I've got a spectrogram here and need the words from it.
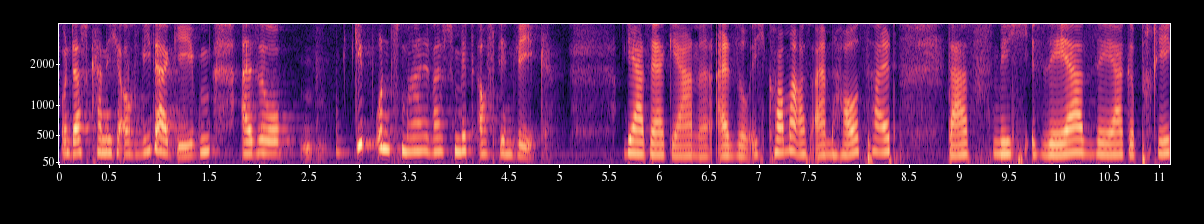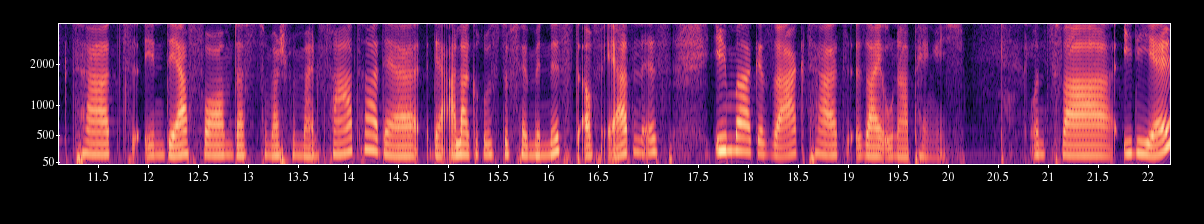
und das kann ich auch wiedergeben. Also gib uns mal was mit auf den Weg. Ja, sehr gerne. Also ich komme aus einem Haushalt, das mich sehr, sehr geprägt hat in der Form, dass zum Beispiel mein Vater, der der allergrößte Feminist auf Erden ist, immer gesagt hat, sei unabhängig. Und zwar ideell,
